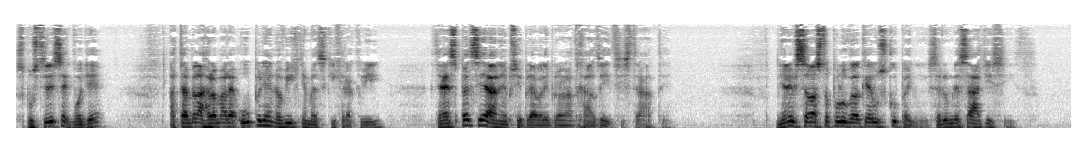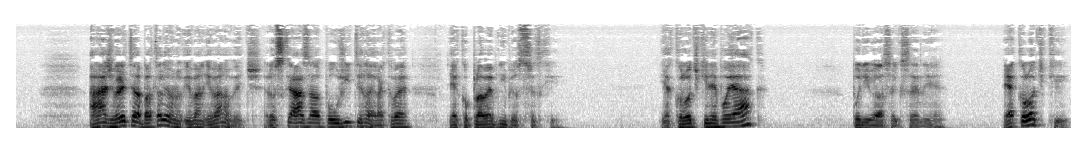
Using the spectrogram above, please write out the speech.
Spustili se k vodě a tam byla hromada úplně nových německých rakví, které speciálně připravili pro nadcházející ztráty. Měli v Sevastopolu velké uskupení, 70 tisíc. A náš velitel batalionu Ivan Ivanovič rozkázal použít tyhle rakve jako plavební prostředky. Jako loďky nebo jak? Podívala se Ksenie. Jako loďky.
